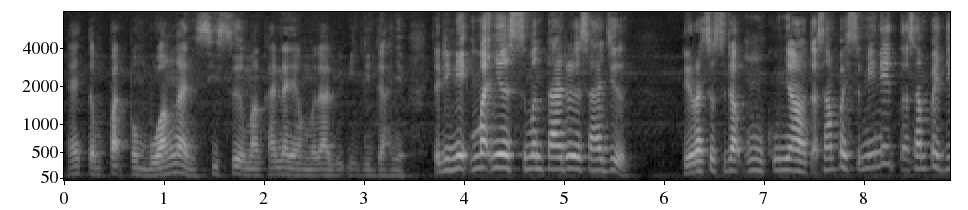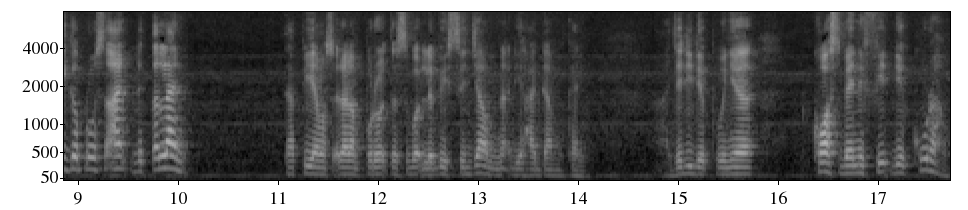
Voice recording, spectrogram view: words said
eh, tempat pembuangan sisa makanan yang melalui lidahnya. Jadi nikmatnya sementara sahaja. Dia rasa sedap, hmm, kunyah, tak sampai seminit, tak sampai 30 saat, dia telan. Tapi yang masuk dalam perut tersebut lebih sejam nak dihadamkan. Ha, jadi dia punya cost benefit dia kurang.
